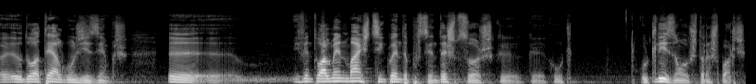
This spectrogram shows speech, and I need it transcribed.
eu dou até alguns exemplos. Uh, eventualmente, mais de 50% das pessoas que, que, que, utilizam os transportes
